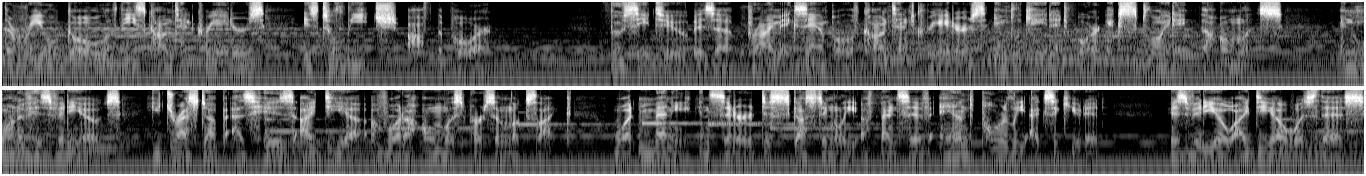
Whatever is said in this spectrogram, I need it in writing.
The real goal of these content creators is to leech. FouseyTube is a prime example of content creators implicated for exploiting the homeless. In one of his videos, he dressed up as his idea of what a homeless person looks like, what many consider disgustingly offensive and poorly executed. His video idea was this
